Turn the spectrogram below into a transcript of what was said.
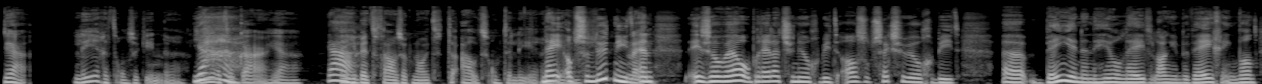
ja. Leer het onze kinderen. Ja. Leer het elkaar. Ja. Ja, En je bent trouwens ook nooit te oud om te leren. nee, absoluut niet. Nee. En in zowel op relationeel gebied als op seksueel gebied eh, ben je een heel leven lang in beweging. Want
